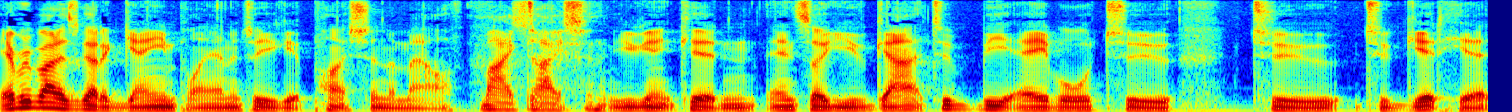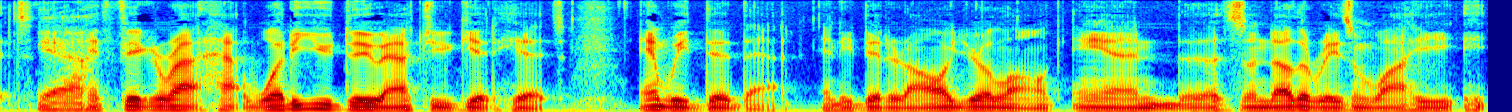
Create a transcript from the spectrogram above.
everybody's got a game plan until you get punched in the mouth. Mike Tyson. You ain't kidding. And so you've got to be able to to to get hit Yeah. and figure out how what do you do after you get hit. And we did that. And he did it all year long. And that's another reason why he, he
